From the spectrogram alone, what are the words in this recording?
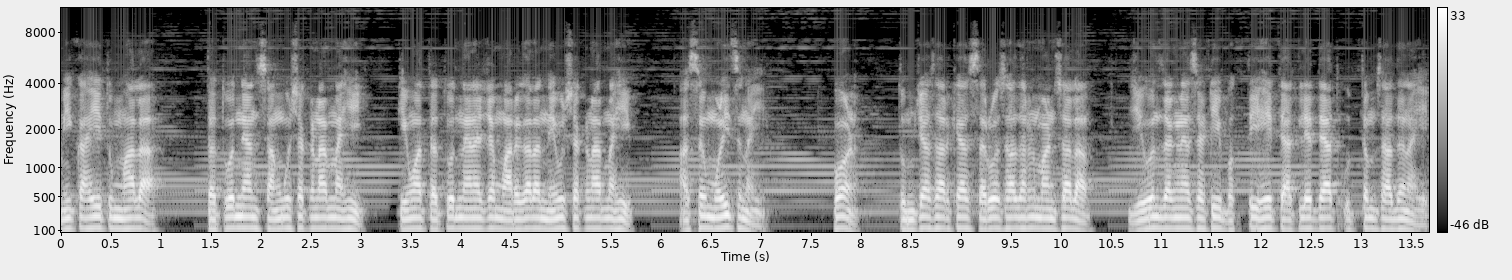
मी काही तुम्हाला तत्वज्ञान सांगू शकणार नाही किंवा तत्वज्ञानाच्या मार्गाला नेऊ शकणार नाही असं मुळीच नाही. पण तुमच्यासारख्या सर्वसाधारण माणसाला जीवन जगण्यासाठी भक्ती हे त्यातले त्यात उत्तम साधन आहे.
